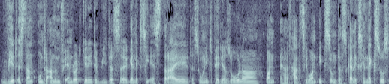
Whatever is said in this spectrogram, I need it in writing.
Wird es dann unter anderem für Android-Geräte wie das äh, Galaxy S3, das Sony Xperia Solar, One, HTC One X und das Galaxy Nexus,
